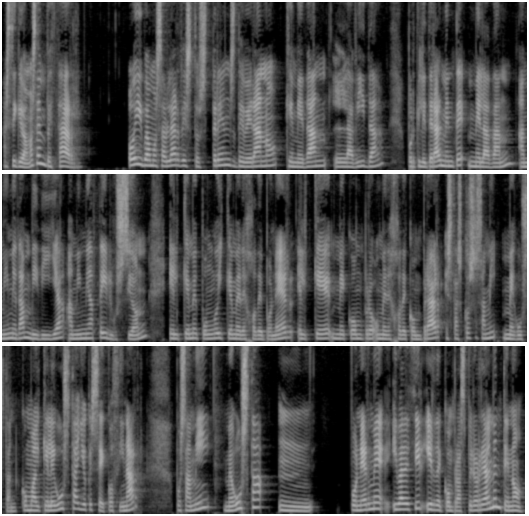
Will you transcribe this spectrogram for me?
Así que vamos a empezar. Hoy vamos a hablar de estos trends de verano que me dan la vida, porque literalmente me la dan, a mí me dan vidilla, a mí me hace ilusión el qué me pongo y qué me dejo de poner, el qué me compro o me dejo de comprar, estas cosas a mí me gustan. Como al que le gusta, yo qué sé, cocinar, pues a mí me gusta mm, ponerme, iba a decir ir de compras, pero realmente no,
